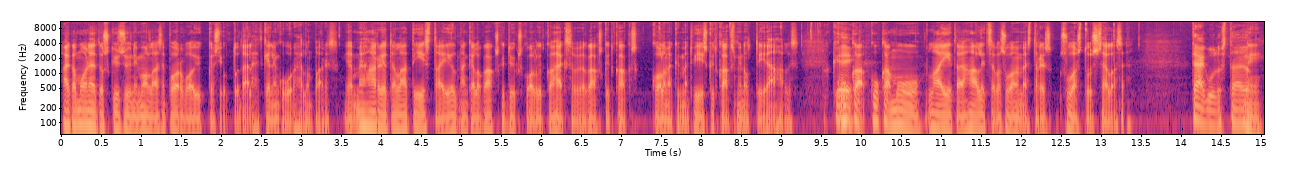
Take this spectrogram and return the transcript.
aika monet jos kysyy, niin me ollaan se Porvo ykkösjuttu tällä hetkellä niin urheilun parissa. Ja me harjoitellaan tiistai-iltaan kello 21.38-22.30 52 minuuttia jäähallissa. Okay. Kuka, kuka muu laji tai hallitseva Suomen mestari suostuisi sellaiseen? Tämä kuulostaa jo niin.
